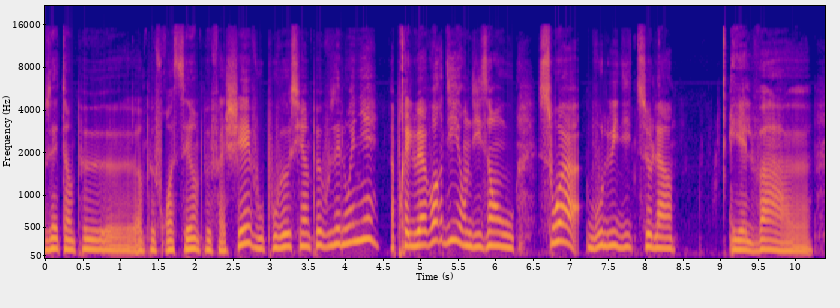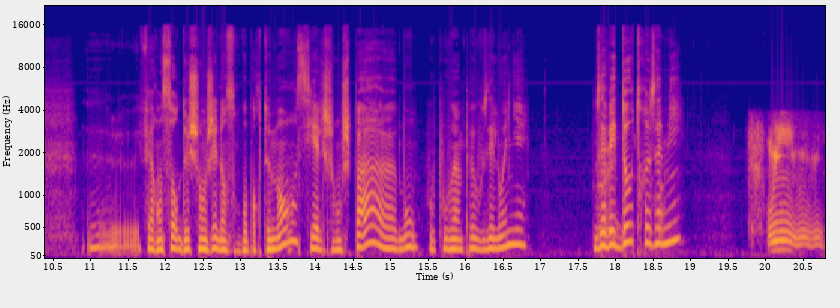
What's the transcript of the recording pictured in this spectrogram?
vous êtes un peu euh, un peu froissé, un peu fâché, vous pouvez aussi un peu vous éloigner. Après lui avoir dit en disant ou soit vous lui dites cela et elle va faire en sorte de changer dans son comportement. Si elle change pas, bon, vous pouvez un peu vous éloigner. Vous avez d'autres amis? Oui, oui, oui.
